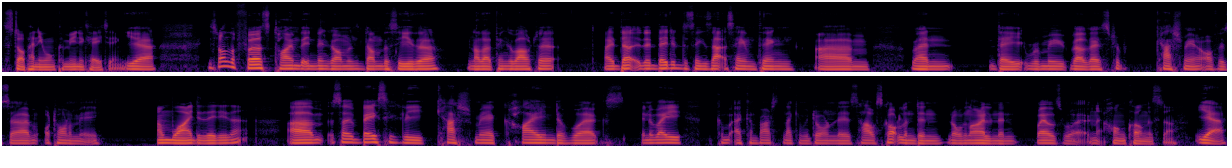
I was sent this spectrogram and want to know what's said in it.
stop anyone communicating. Yeah, it's not the first time the Indian government's done this either. Now that I think about it, I they, they did this exact same thing um, when they removed well they stripped Kashmir of its um, autonomy. And why did they do that? Um, so basically, Kashmir kind of works in a way. Com- a comparison that can be drawn is how Scotland and Northern Ireland and Wales work. Like Hong Kong and stuff. Yeah.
